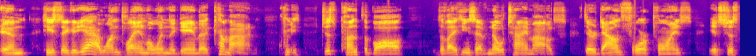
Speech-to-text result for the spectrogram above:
and he's thinking, yeah, one play and we'll win the game. But come on. I mean, just punt the ball. The Vikings have no timeouts. They're down four points. It's just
